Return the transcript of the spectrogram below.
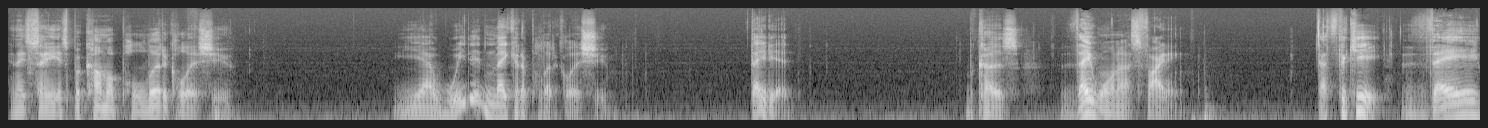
and they say it's become a political issue. Yeah, we didn't make it a political issue. They did. Because they want us fighting. That's the key. They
